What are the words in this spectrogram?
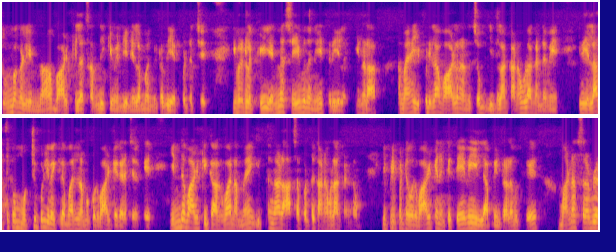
துன்பங்களையும் தான் வாழ்க்கையில சந்திக்க வேண்டிய நிலைமைங்கிறது ஏற்பட்டுச்சு. இவர்களுக்கு என்ன செய்வதுன்னே தெரியல. என்னடா நம்ம இப்படிலாம் வாழ நினைச்சோம் இதெல்லாம் கனவுலாம் கண்டமே. இது எல்லாத்துக்கும் முற்றுப்புள்ளி வைக்கிற மாதிரி நமக்கு ஒரு வாழ்க்கை கிடைச்சிருக்கு. இந்த வாழ்க்கைக்காகவா நம்ம இத்தனை நாள் ஆசைப்பட்டு கனவுலாம் கண்டோம். இப்படிப்பட்ட ஒரு வாழ்க்கை எனக்கு தேவையில்லை அப்படின்ற அளவுக்கு மனசளவுல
